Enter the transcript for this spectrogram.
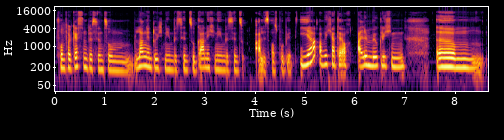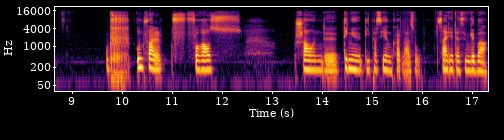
Vom Vergessen bis hin zum langen Durchnehmen, bis hin zu gar nicht nehmen, bis hin zu alles ausprobiert. Ja, aber ich hatte auch alle möglichen ähm, Unfall vorausschauende Dinge, die passieren können. Also sei dir dessen gewahr.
